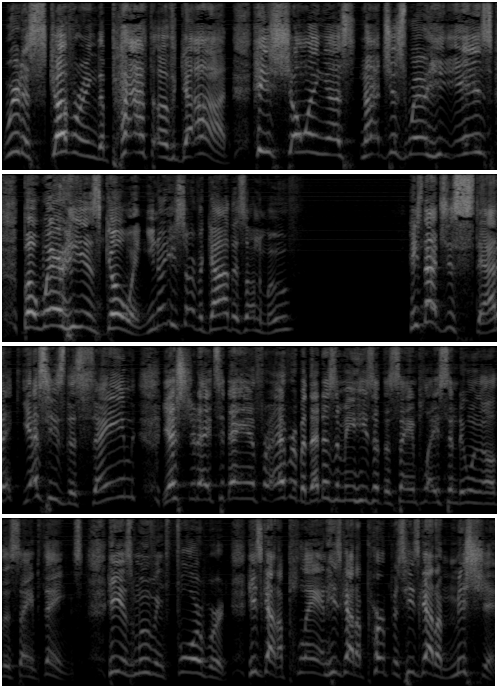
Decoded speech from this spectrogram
We're discovering the path of God. He's showing us not just where He is, but where He is going. You know, you serve a God that's on the move. He's not just static. Yes, he's the same yesterday, today, and forever, but that doesn't mean he's at the same place and doing all the same things. He is moving forward. He's got a plan, he's got a purpose, he's got a mission.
